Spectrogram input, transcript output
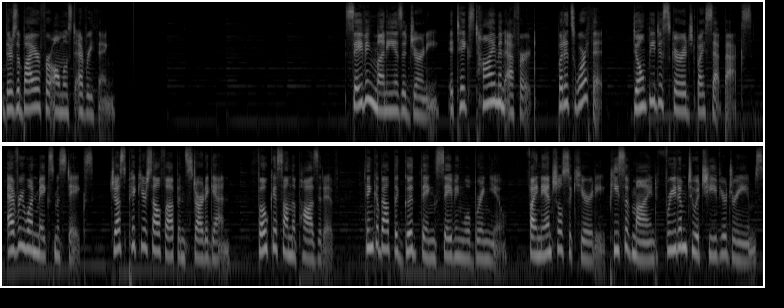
there's a buyer for almost everything. Saving money is a journey. It takes time and effort, but it's worth it. Don't be discouraged by setbacks. Everyone makes mistakes. Just pick yourself up and start again. Focus on the positive. Think about the good things saving will bring you. Financial security, peace of mind, freedom to achieve your dreams.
